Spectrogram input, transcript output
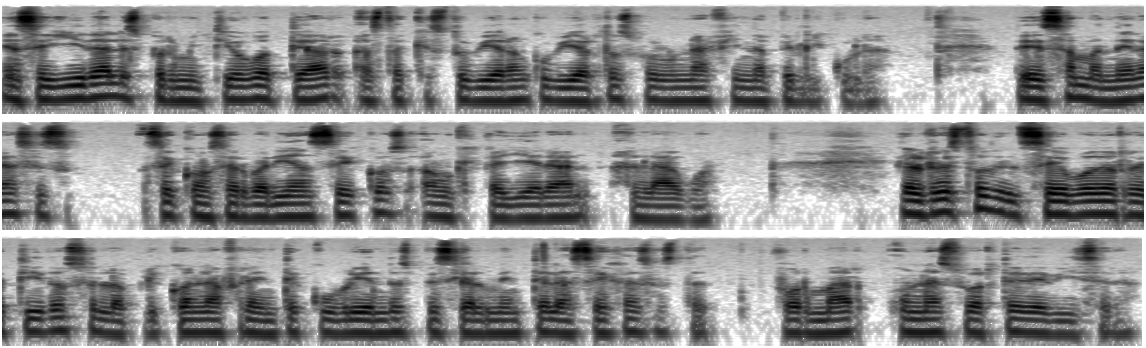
Enseguida les permitió gotear hasta que estuvieran cubiertos por una fina película. De esa manera se, conservarían secos aunque cayeran al agua. El resto del cebo derretido se lo aplicó en la frente cubriendo especialmente las cejas hasta formar una suerte de víscera.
